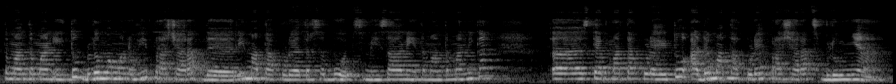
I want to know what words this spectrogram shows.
teman-teman itu belum memenuhi prasyarat dari mata kuliah tersebut. Misal nih, teman-teman ini kan uh, setiap mata kuliah itu ada mata kuliah prasyarat sebelumnya.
